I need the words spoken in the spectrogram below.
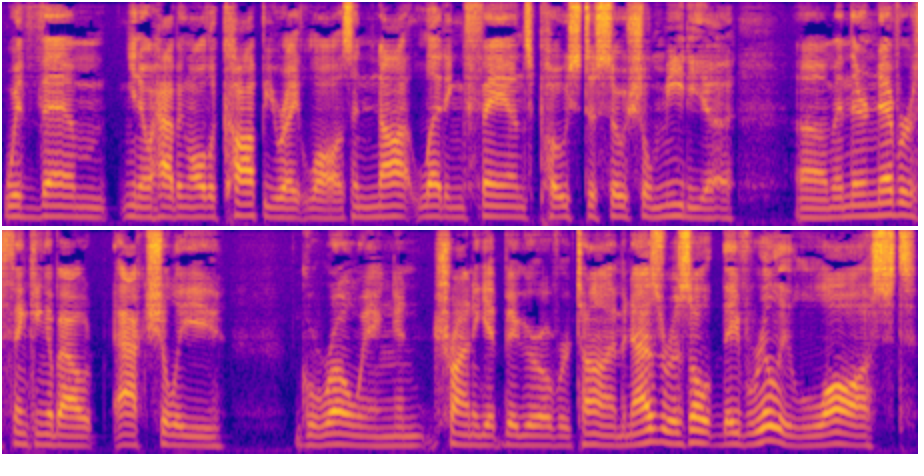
with them, you know, having all the copyright laws and not letting fans post to social media. Um, and they're never thinking about actually growing and trying to get bigger over time. And as a result, they've really lost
